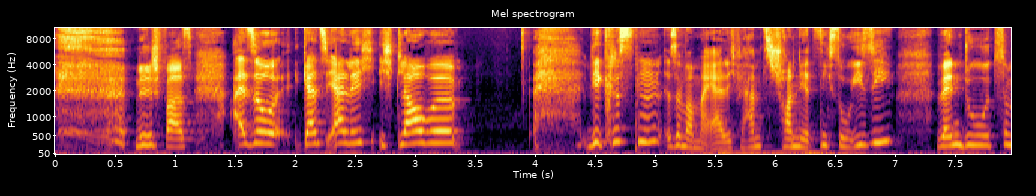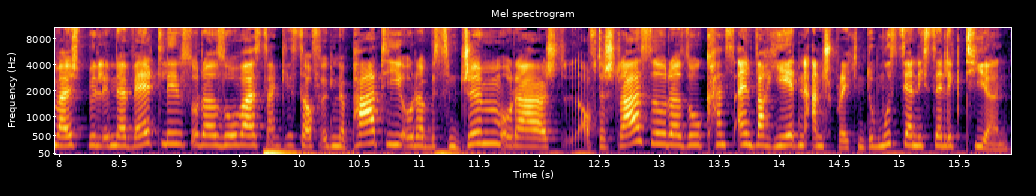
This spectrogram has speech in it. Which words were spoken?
nee, Spaß. Also, ganz ehrlich, ich glaube, wir Christen, sind wir mal ehrlich, wir haben es schon jetzt nicht so easy. Wenn du zum Beispiel in der Welt lebst oder sowas, dann gehst du auf irgendeine Party oder bist im Gym oder auf der Straße oder so, kannst einfach jeden ansprechen. Du musst ja nicht selektieren.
